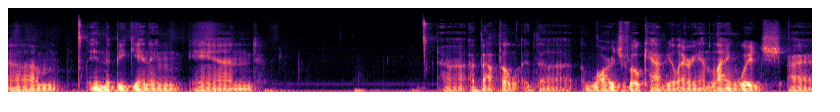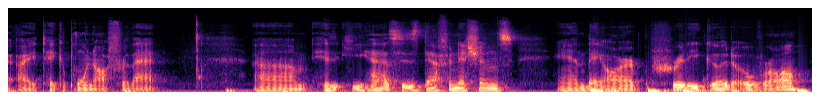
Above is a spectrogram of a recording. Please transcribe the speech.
um, in the beginning and uh, about the, the large vocabulary and language, I, I take a point off for that. Um, his, he has his definitions, and they are pretty good overall.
